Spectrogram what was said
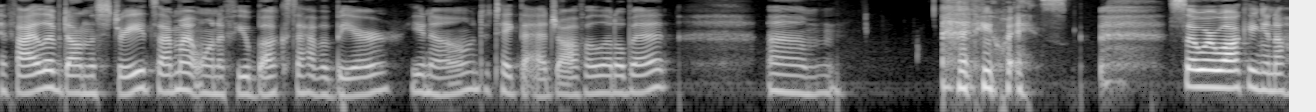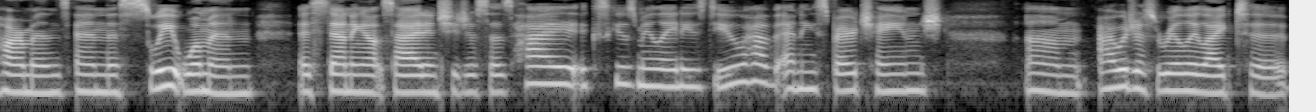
if I lived on the streets, I might want a few bucks to have a beer, you know, to take the edge off a little bit. Um, anyways, so we're walking into Harmon's, and this sweet woman is standing outside, and she just says, Hi, excuse me, ladies, do you have any spare change? Um, I would just really like to.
